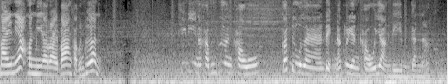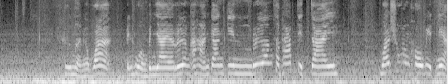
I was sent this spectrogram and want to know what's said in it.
ในเนี้ยมันมีอะไรบ้างค่ะเพื่อนๆ ที่นี่นะคะเพื่อนๆเขาก็ดูแลเด็กนักเรียนเขาอย่างดีเหมือนกันนะ คือเหมือนกับว่าเป็นห่วงเป็นใยเรื่องอาหารการกินเรื่องสภาพจิตใจ ว่าช่วงโควิดเนี่ย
